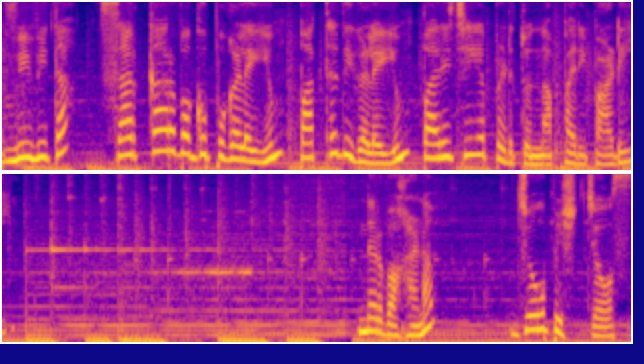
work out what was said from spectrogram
വിവിധ സർക്കാർ വകുപ്പുകളെയും പദ്ധതികളെയും പരിചയപ്പെടുത്തുന്ന പരിപാടി. നിർവഹണം ജോബിഷ് ജോസ്.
